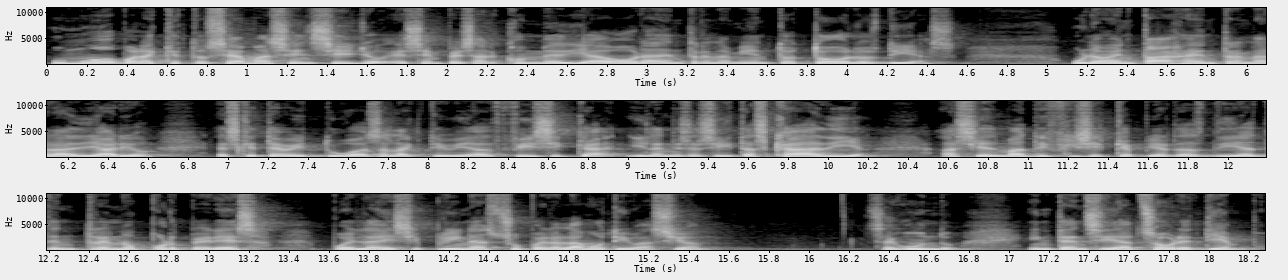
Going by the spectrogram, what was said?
Un modo para que esto sea más sencillo es empezar con media hora de entrenamiento todos los días. Una ventaja de entrenar a diario es que te habitúas a la actividad física y la necesitas cada día. Así es más difícil que pierdas días de entreno por pereza, pues la disciplina supera la motivación. Segundo, intensidad sobre tiempo.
